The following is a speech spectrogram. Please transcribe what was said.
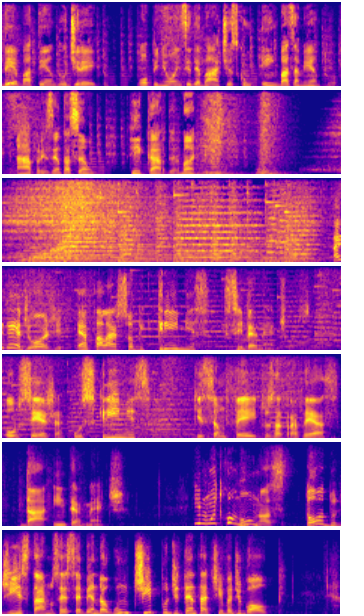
Debatendo o Direito. Opiniões e debates com embasamento. A apresentação: Ricardo Hermani. A ideia de hoje é falar sobre crimes cibernéticos, ou seja, os crimes que são feitos através da internet. E muito comum nós todo dia estarmos recebendo algum tipo de tentativa de golpe.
